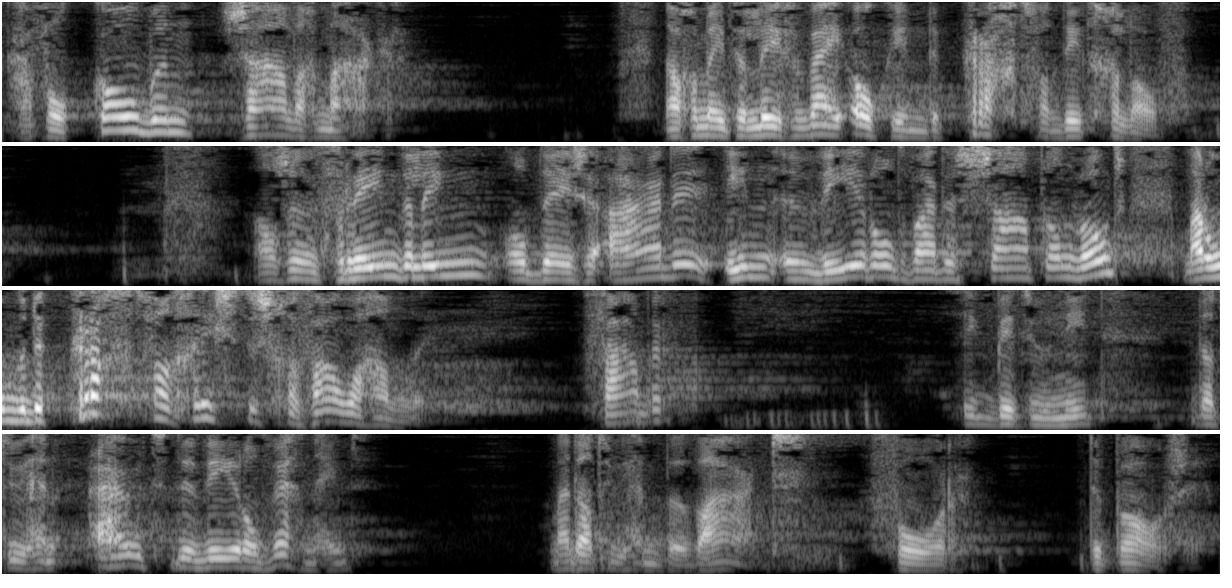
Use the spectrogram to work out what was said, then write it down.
Haar volkomen zaligmaker. Nou gemeente, leven wij ook in de kracht van dit geloof. Als een vreemdeling op deze aarde, in een wereld waar de Satan woont, maar onder de kracht van Christus gevouwen handen. Vader, ik bid u niet dat u hen uit de wereld wegneemt, maar dat u hen bewaart voor de boze.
